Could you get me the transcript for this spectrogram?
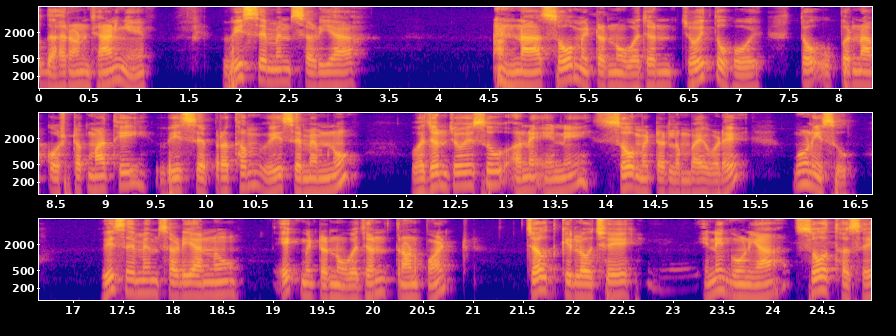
ઉદાહરણ જાણીએ. વીસ એમએમ સળિયાના સો મીટરનું વજન જોઈતું હોય તો ઉપરના કોષ્ટકમાંથી વીસે પ્રથમ વીસ એમએમનું વજન જોઈશું અને એની સો મીટર લંબાઈ વડે ગુણીશું. વીસ એમએમ સળિયાનું એક મીટરનું વજન ત્રણ પોઈન્ટ ચૌદ કિલો છે, એને ગુણ્યા સો થશે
